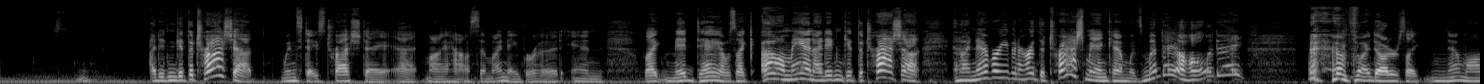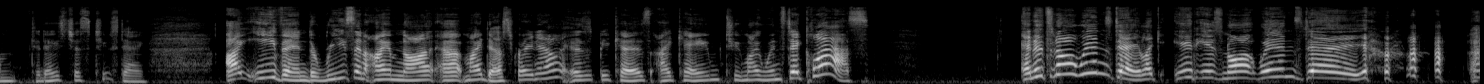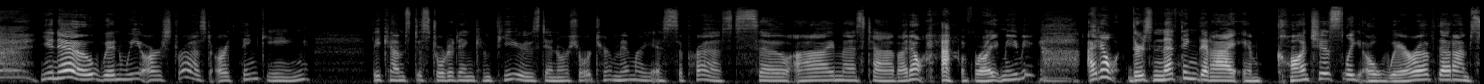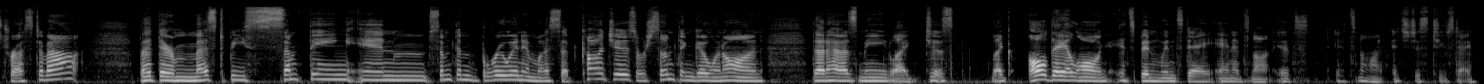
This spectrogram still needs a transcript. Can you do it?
I didn't get the trash out. Wednesday's trash day at my house in my neighborhood. And like midday, I was like, oh man, I didn't get the trash out. And I never even heard the trash man come. Was Monday a holiday? my daughter's like, no, mom, today's just Tuesday. I even, the reason I am not at my desk right now is because I came to my Wednesday class. And it's not Wednesday. Like, it is not Wednesday. you know, when we are stressed, our thinking becomes distorted and confused, and our short term memory is suppressed. So I must have, I don't have, right, Mimi? I don't, there's nothing that I am consciously aware of that I'm stressed about but there must be something in something brewing in my subconscious or something going on that has me like just like all day long it's been Wednesday and it's not it's it's not it's just Tuesday.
